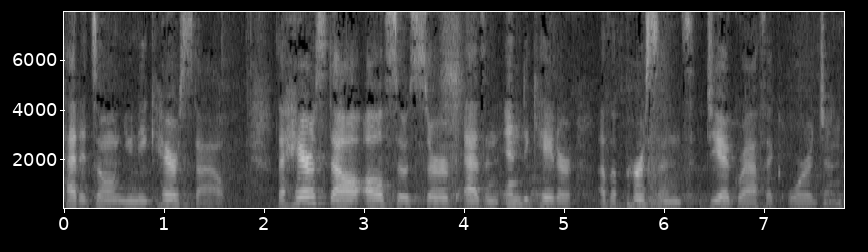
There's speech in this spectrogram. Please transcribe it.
had its own unique hairstyle. The hairstyle also served as an indicator of a person's geographic origin.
